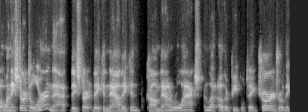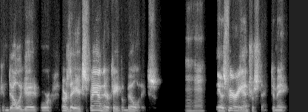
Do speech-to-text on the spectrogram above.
But when they start to learn that, they start they can now they can calm down and relax and let other people take charge, or they can delegate, or or they expand their capabilities. Mm-hmm. You know, it's very interesting to me.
